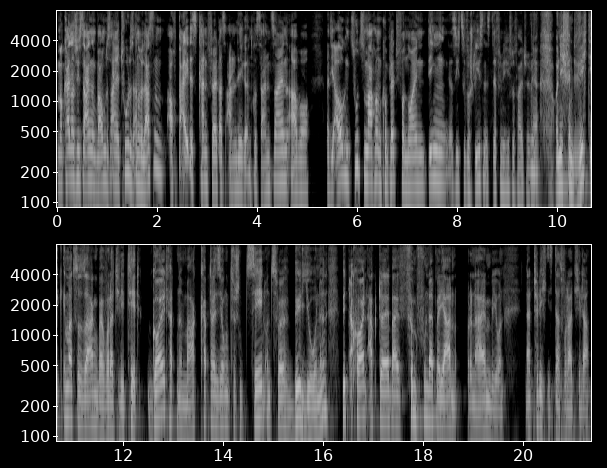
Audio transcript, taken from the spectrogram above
man kann natürlich sagen, warum das eine tun, das andere lassen. Auch beides kann vielleicht als Anleger interessant sein, aber die Augen zuzumachen und komplett von neuen Dingen sich zu verschließen, ist definitiv der falsche Weg. Ja. Und ich finde wichtig, immer zu sagen, bei Volatilität, Gold hat eine Marktkapitalisierung zwischen 10 und 12 Billionen, Bitcoin ja. aktuell bei 500 Milliarden oder einer halben Billion. Natürlich ist das volatiler.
